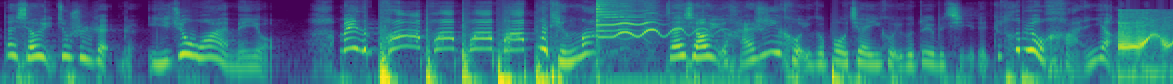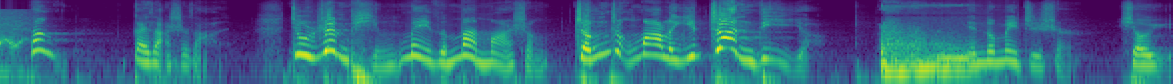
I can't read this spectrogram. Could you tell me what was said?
但小雨就是忍着，一句话也没有。妹子啪啪啪啪不停骂，咱小雨还是一口一个抱歉，一口一个对不起的，就特别有涵养。但该咋是咋的，就任凭妹子谩骂声，整整骂了一站地呀，人都没吱声。小雨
